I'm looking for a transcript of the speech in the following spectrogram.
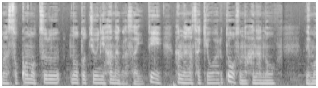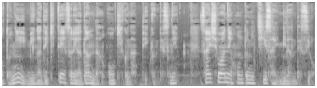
まあそこの鶴の途中に花が咲いて、花が咲き終わると、その花の根元に実ができて、それがだんだん大きくなっていくんですね。最初はね、本当に小さい実なんですよ。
